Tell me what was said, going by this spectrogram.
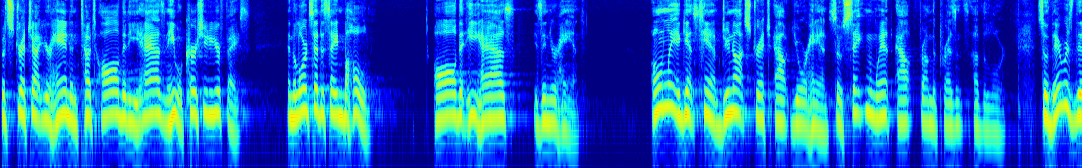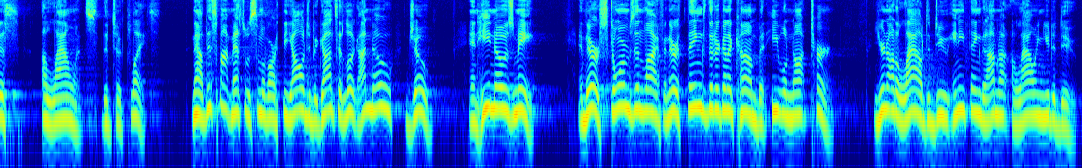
But stretch out your hand and touch all that he has, and he will curse you to your face. And the Lord said to Satan, Behold, all that he has is in your hand. Only against him do not stretch out your hand. So Satan went out from the presence of the Lord. So there was this allowance that took place. Now, this might mess with some of our theology, but God said, Look, I know Job, and he knows me. And there are storms in life, and there are things that are going to come, but he will not turn. You're not allowed to do anything that I'm not allowing you to do.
